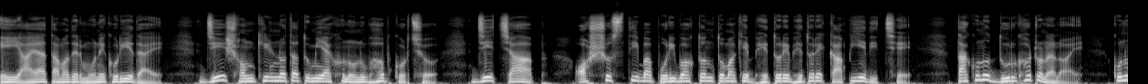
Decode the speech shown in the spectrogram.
এই আয়াত আমাদের মনে করিয়ে দেয়, যে সংকীর্ণতা তুমি এখন অনুভব করছ, যে চাপ, অস্বস্তি বা পরিবর্তন তোমাকে ভেতরে ভেতরে কাঁপিয়ে দিচ্ছে, তা কোনো দুর্ঘটনা নয়, কোনো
